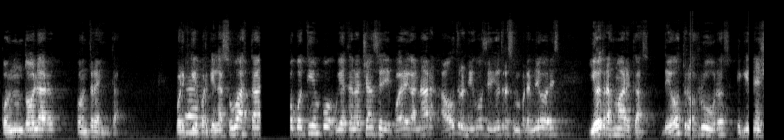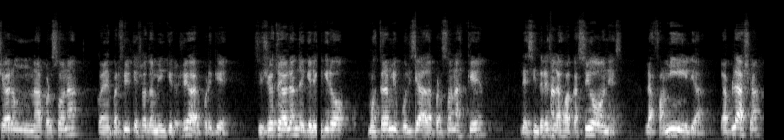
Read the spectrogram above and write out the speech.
con un dólar con 30. ¿Por qué? Porque en la subasta, en poco tiempo, voy a tener chance de poder ganar a otros negocios y otros emprendedores y otras marcas de otros rubros que quieren llegar a una persona con el perfil que yo también quiero llegar. Porque si yo estoy hablando de que le quiero mostrar mi publicidad a personas que les interesan las vacaciones, la familia, la playa,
